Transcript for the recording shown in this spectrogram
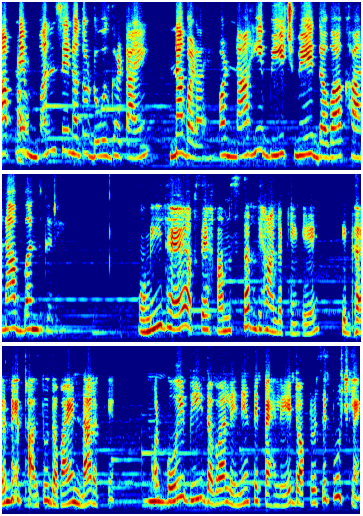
अपने हाँ। मन से न तो डोज घटाएँ न बढ़ाएँ और ना ही बीच में दवा खाना बंद करें उम्मीद है अब से हम सब ध्यान रखेंगे कि घर में फालतू दवाएँ ना रखें और हम्म। कोई भी दवा लेने से पहले डॉक्टर से पूछ लें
